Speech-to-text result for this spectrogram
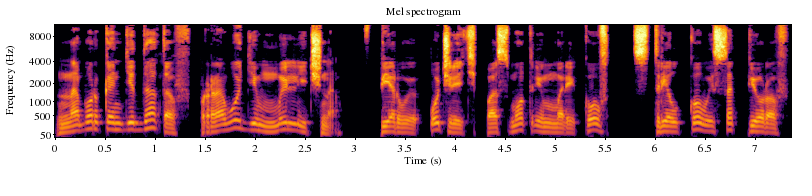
«Набор кандидатов проводим мы лично. В первую очередь посмотрим моряков, стрелков и саперов».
